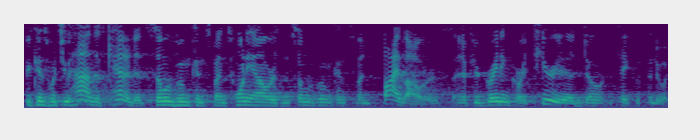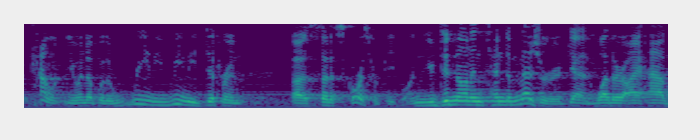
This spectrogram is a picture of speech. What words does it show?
Because what you have is candidates, some of whom can spend 20 hours and some of whom can spend five hours. And if your grading criteria don't take this into account, you end up with a really, really different uh, set of scores for people. And you did not intend to measure, again, whether I have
